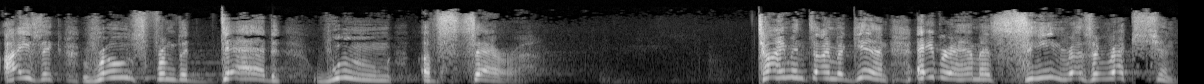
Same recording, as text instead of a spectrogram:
Isaac rose from the dead womb of Sarah. Time and time again, Abraham has seen resurrection.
